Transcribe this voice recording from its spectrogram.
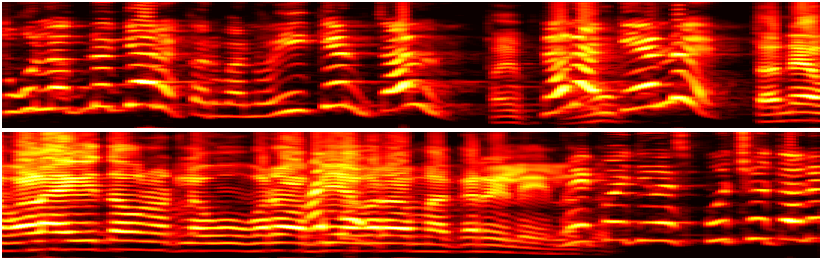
તું લગ્ન ક્યારે કરવાનો? ઈ કેમ ચાલ ને? ના ના કે ને તને વળાવી દઉં ને એટલે હું વરા બે. વરામાં કરી લઈ મેં કોઈ દિવસ પૂછ્યું તને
